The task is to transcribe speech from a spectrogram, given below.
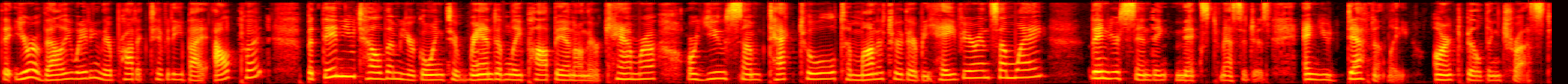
that you're evaluating their productivity by output, but then you tell them you're going to randomly pop in on their camera or use some tech tool to monitor their behavior in some way, then you're sending mixed messages and you definitely aren't building trust.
